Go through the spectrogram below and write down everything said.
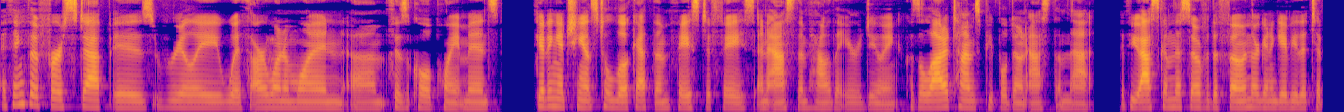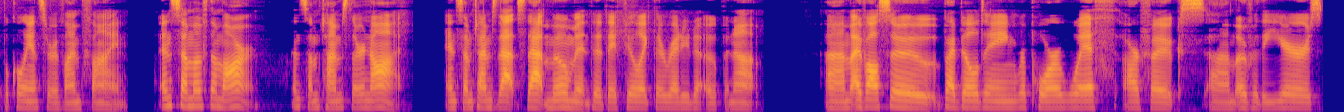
I think the first step is really with our one on one physical appointments, getting a chance to look at them face to face and ask them how they are doing. Because a lot of times people don't ask them that. If you ask them this over the phone, they're going to give you the typical answer of, I'm fine. And some of them are, and sometimes they're not. And sometimes that's that moment that they feel like they're ready to open up. Um, I've also, by building rapport with our folks um, over the years,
